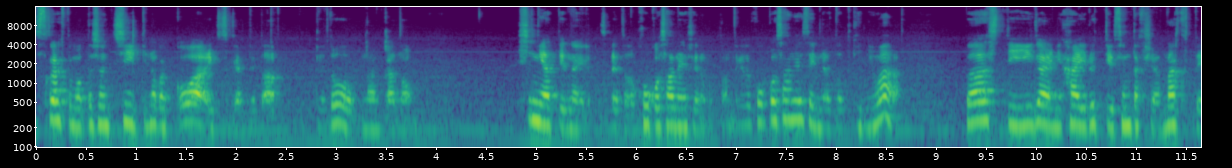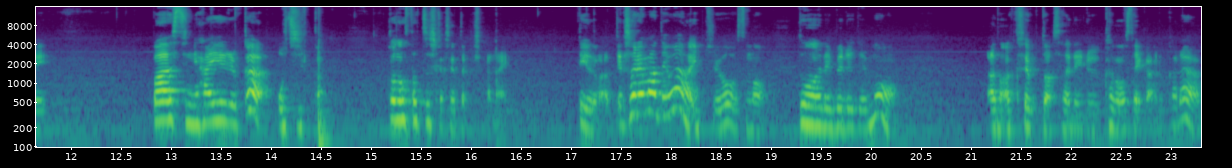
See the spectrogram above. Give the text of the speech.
少なくとも私の地域の学校はいくつかやってたけどなんかあのシニアっていうのは、えっと、高校3年生のことなんだけど高校3年生になった時にはバーシティー以外に入るっていう選択肢はなくてバーシティーに入れるか落ちるか。この2つしか選択肢がない。っていうのがあってそれまでは一応そのどのレベルでもあのアクセプトはされる可能性があるから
